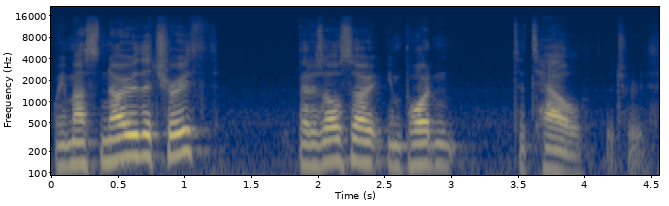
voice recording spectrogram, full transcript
we must know the truth, but it's also important to tell the truth.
